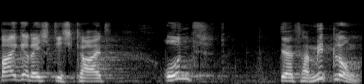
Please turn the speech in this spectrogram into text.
bei Gerechtigkeit und der Vermittlung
